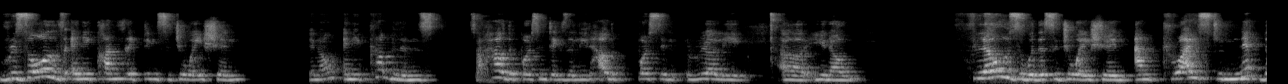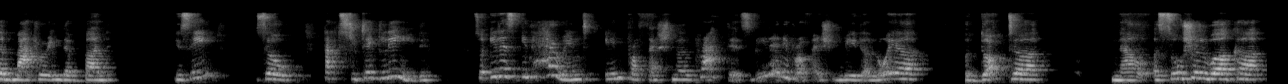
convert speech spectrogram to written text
resolves any conflicting situation, you know, any problems. So how the person takes the lead, how the person really, uh, you know, flows with the situation and tries to nip the matter in the bud. You see? So that's to take lead. So it is inherent in professional practice, be it any profession, be it a lawyer, a doctor, now a social worker,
